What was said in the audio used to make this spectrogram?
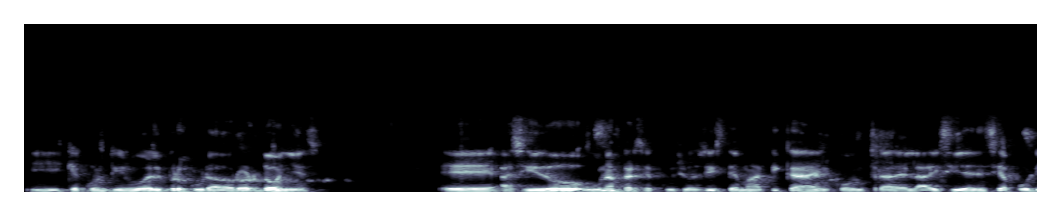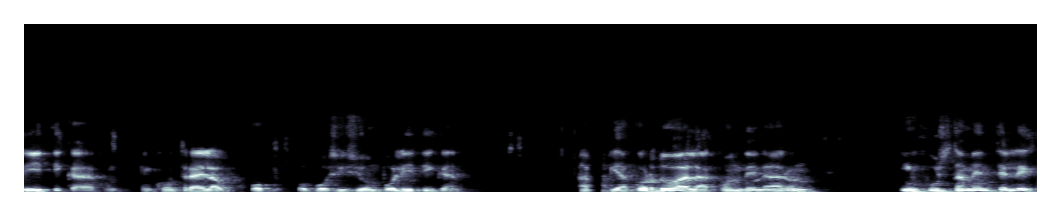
y que continuó el procurador Ordóñez, eh, ha sido una persecución sistemática en contra de la disidencia política, en contra de la oposición política. A Pia Córdoba la condenaron, injustamente le,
